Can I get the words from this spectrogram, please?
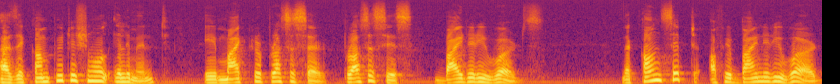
As a computational element, a microprocessor processes binary words. The concept of a binary word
